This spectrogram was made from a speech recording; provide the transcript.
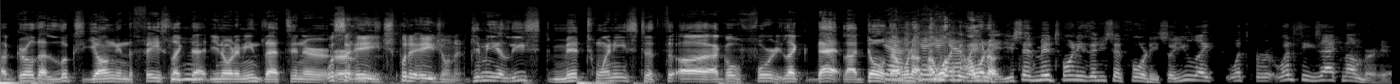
a girl that looks young in the face like mm-hmm. that. You know what I mean? That's in her. What's early... the age? Put an age on it. Give me at least mid twenties to th- uh, I go forty like that. Like adult. Yeah, I wanna. Yeah, I want. I want to. You said mid twenties, and you said forty. So you like what's the, what's the exact number here?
